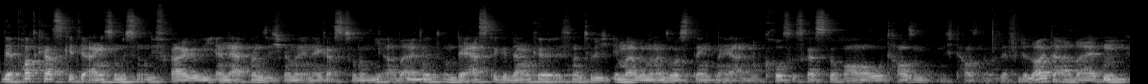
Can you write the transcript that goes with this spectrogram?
der Podcast geht ja eigentlich so ein bisschen um die Frage, wie ernährt man sich, wenn man in der Gastronomie arbeitet. Mhm. Und der erste Gedanke ist natürlich immer, wenn man an sowas denkt, naja, ein großes Restaurant, wo tausend, nicht tausend, aber sehr viele Leute arbeiten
